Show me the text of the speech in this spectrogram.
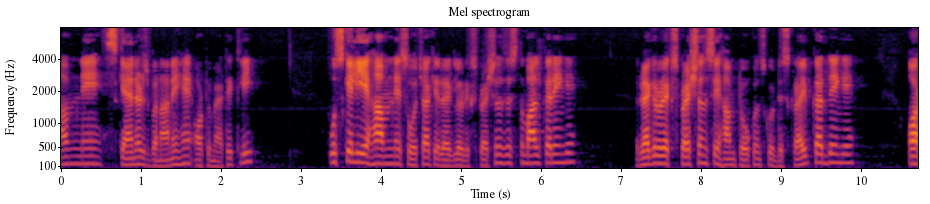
ہم نے اسکینرز بنانے ہیں آٹومیٹکلی اس کے لیے ہم نے سوچا کہ ریگولر ایکسپریشنز استعمال کریں گے۔ ریگولر ایکسپریشن سے ہم ٹوکنس کو ڈسکرائب کر دیں گے۔ اور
